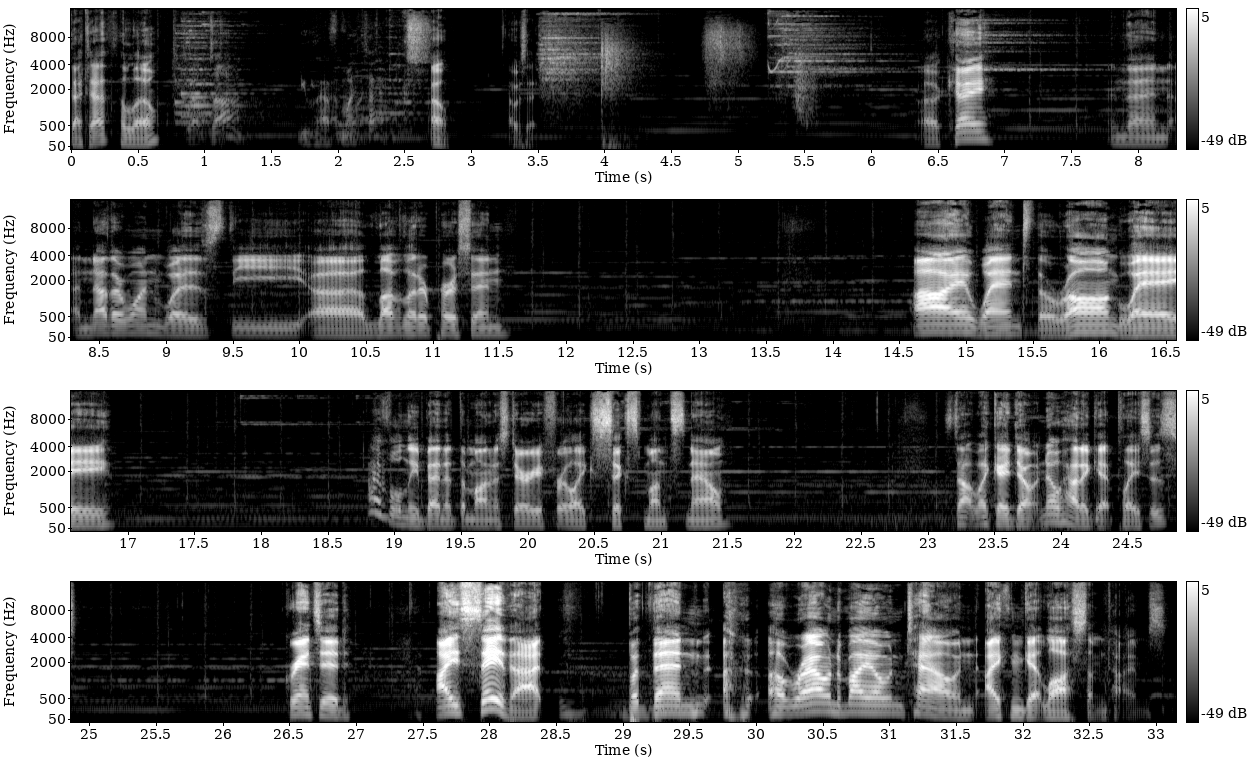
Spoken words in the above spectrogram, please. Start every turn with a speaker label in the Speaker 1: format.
Speaker 1: Seteth, hello.
Speaker 2: Well done. You have my thanks.
Speaker 1: Oh, that was it. Okay. And then another one was the uh, love letter person. I went the wrong way. I've only been at the monastery for like six months now. It's not like I don't know how to get places. Granted, I say that, but then around my own town, I can get lost sometimes.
